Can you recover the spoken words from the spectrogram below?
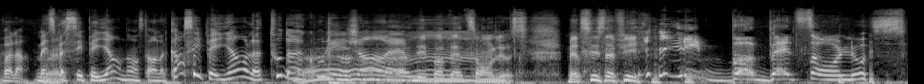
voilà. Mais c'est Ouais. parce que c'est payant dans ce temps-là. Quand c'est payant là, tout d'un coup les gens Ah, euh, les bobettes sont lousses. Merci, Sophie. les bobettes sont lousses.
